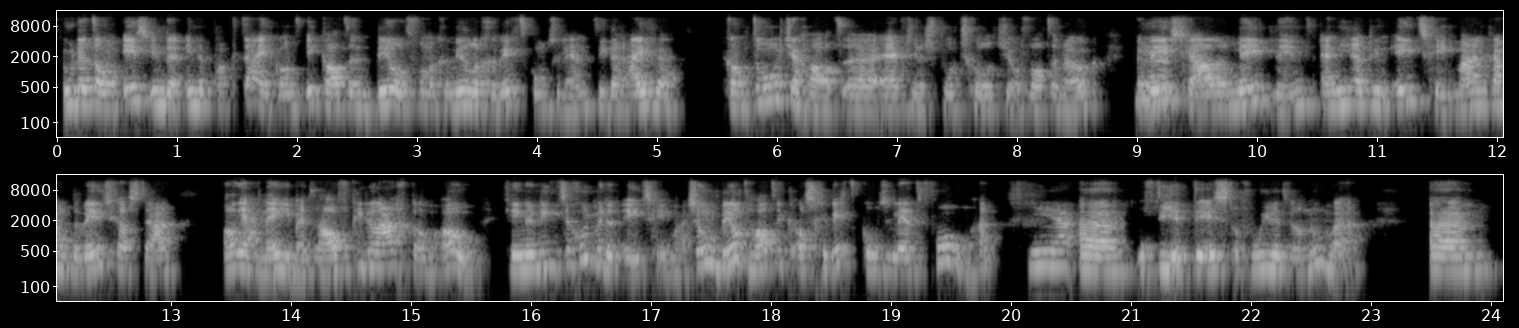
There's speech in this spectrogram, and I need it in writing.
hoe dat dan is in de, in de praktijk. Want ik had een beeld van een gemiddelde gewichtsconsulent die daar eigen kantoortje had, uh, ergens in een sportschooltje of wat dan ook. Een ja. weegschaal, een meetblind. En hier heb je een eetschema. En dan gaan we op de weegschaal staan. Oh ja, nee, je bent een halve kilo aangekomen. Oh, ging er niet zo goed met het eetschema. Zo'n beeld had ik als gewichtconsulent voor me. Ja. Um, of diëtist, of hoe je het wil noemen. Um,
